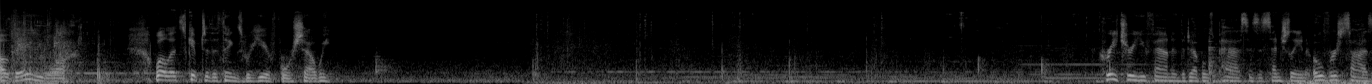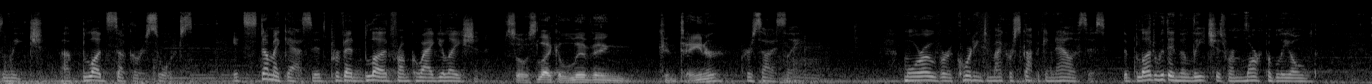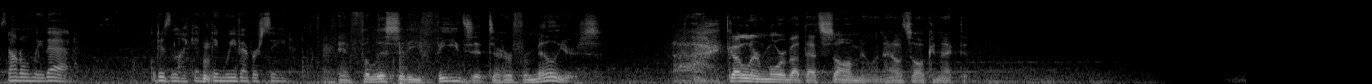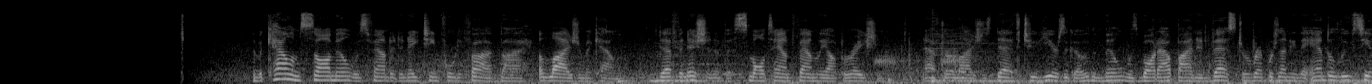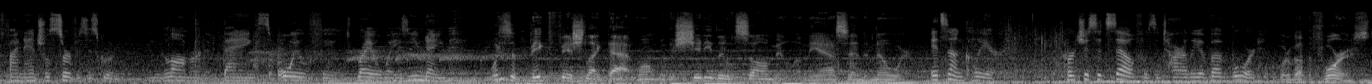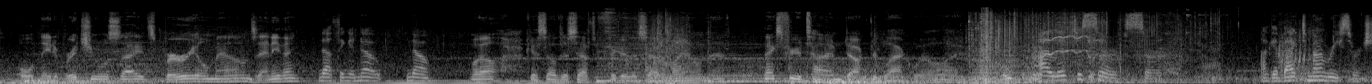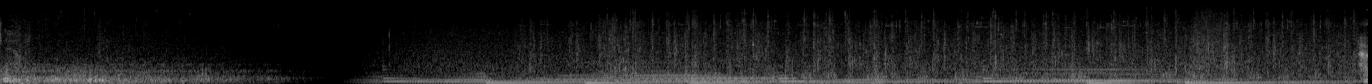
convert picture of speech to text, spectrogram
Oh, there you are. Well, let's skip to the things we're here for, shall we? The creature you found in the Devil's Pass is essentially an oversized leech, a bloodsucker of sorts. Its stomach acids prevent blood from coagulation. So it's like a living container? Precisely. Moreover, according to microscopic analysis, the blood within the leech is remarkably old. It's not only that, it isn't like anything we've ever seen. And Felicity feeds it to her familiars. Ah, gotta learn more about that sawmill and how it's all connected. The McCallum sawmill was founded in 1845 by Elijah McCallum, definition of a small-town family operation. After Elijah's death two years ago, the mill was bought out by an investor representing the Andalusia Financial Services Group. Conglomerate of banks, oil fields, railways, you name it. What does a big fish like that want with a shitty little sawmill on the ass end of nowhere? It's unclear. Purchase itself was entirely above board. What about the forest? Old native ritual sites, burial mounds, anything? Nothing a note, no. Well, guess I'll just have to figure this out on my own then. Thanks for your time, Dr. Blackwell. I hope... I live to serve, sir. I'll get back to my research now.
